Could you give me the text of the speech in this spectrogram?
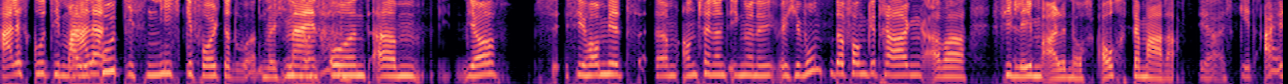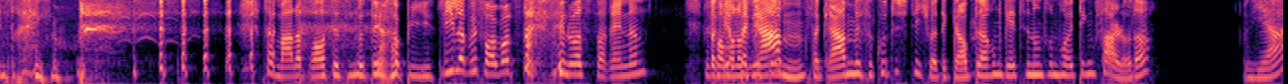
Alles gut, die Maler gut. ist nicht gefoltert worden, möchte ich Nein, mal sagen. und ähm, ja, sie, sie haben jetzt ähm, anscheinend irgendwelche Wunden davon getragen, aber sie leben alle noch, auch der Marder. Ja, es geht allen dreien gut. Der Marder braucht jetzt nur Therapie. Lila, bevor wir uns da in was verrennen. Bevor wir Vergra noch vergraben. Vergraben ist ein gutes Stichwort. Ich glaube, darum geht es in unserem heutigen Fall, oder? Ja,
